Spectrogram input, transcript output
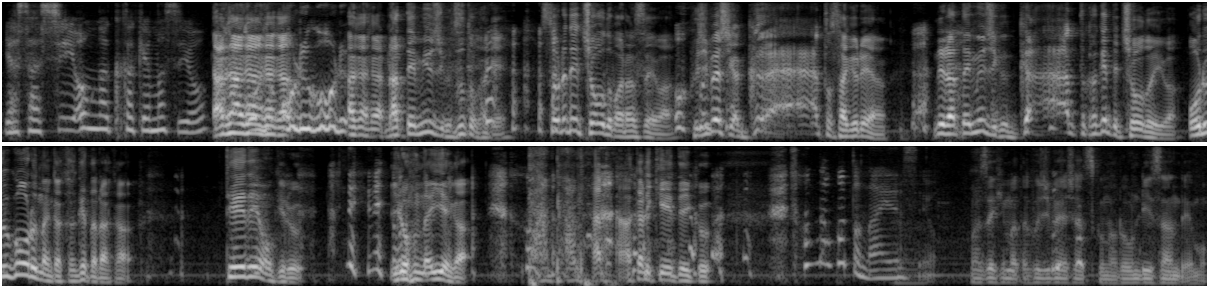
優しい音楽かけますよ。あかんあかんあかんオルゴール。あかんあかん。ラテンミュージックずっとかけ。それでちょうどバランスええわ。藤林がグーッと下げるやん。でラテンミュージックガーッとかけてちょうどいいわ。オルゴールなんかかけたらあかん。停電起きる。いろんな家が。パンパンパンパン明かり消えていく。そんなことないですよまあ、ぜひまた藤林敦子のロンリーサンデーも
